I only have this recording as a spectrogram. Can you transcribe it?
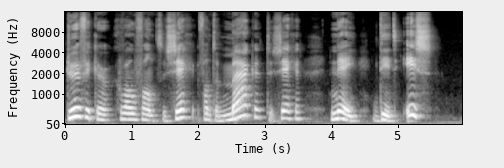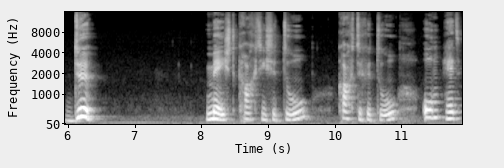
durf ik er gewoon van te, zeg, van te maken, te zeggen: nee, dit is de meest krachtige tool, krachtige tool om het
